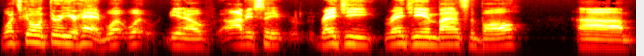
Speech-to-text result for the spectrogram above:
what's going through your head? What what you know? Obviously, Reggie Reggie inbounds the ball. Um,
